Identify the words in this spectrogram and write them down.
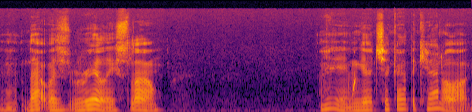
That, that was really slow. I didn't even go check out the catalog.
